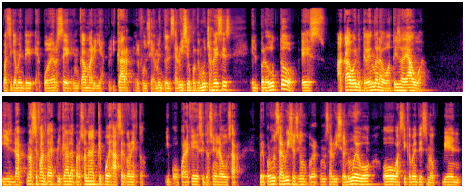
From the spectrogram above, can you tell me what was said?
básicamente exponerse en cámara y explicar el funcionamiento del servicio, porque muchas veces el producto es, acá, bueno, te vendo la botella de agua y no hace falta explicar a la persona qué puedes hacer con esto y para qué situaciones la va a usar. Pero por un servicio, si es un, servicio nuevo, o básicamente se me viene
